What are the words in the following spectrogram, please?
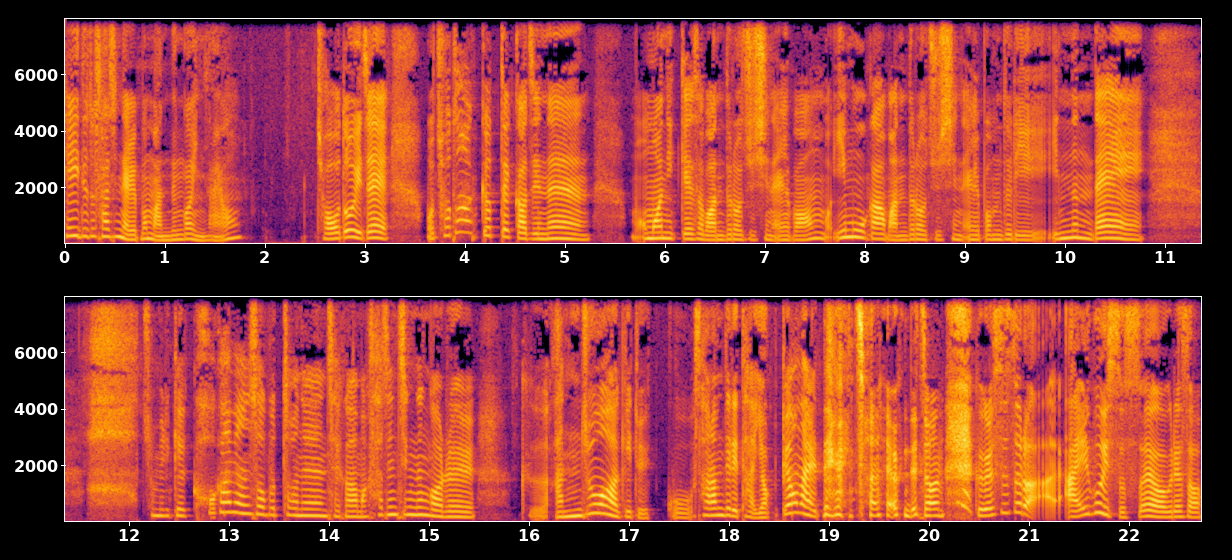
헤이드도 사진 앨범 만든 거 있나요? 저도 이제 뭐 초등학교 때까지는 뭐 어머니께서 만들어주신 앨범, 뭐 이모가 만들어주신 앨범들이 있는데, 하, 좀 이렇게 커가면서부터는 제가 막 사진 찍는 거를 그, 안 좋아하기도 있고, 사람들이 다 역변할 때가 있잖아요. 근데 전 그걸 스스로 아, 알고 있었어요. 그래서,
